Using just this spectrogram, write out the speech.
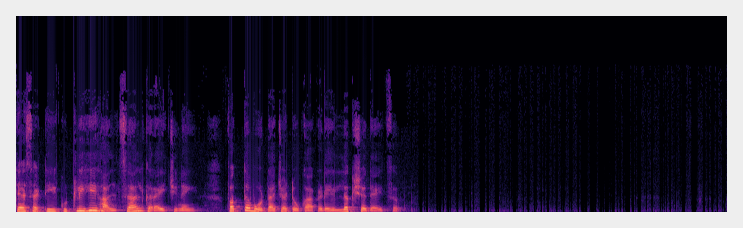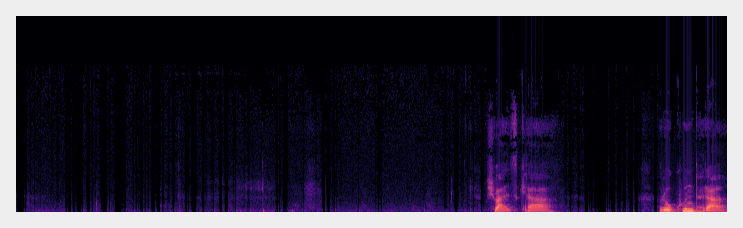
त्यासाठी कुठलीही हालचाल करायची नाही. फक्त बोटाच्या टोकाकडे लक्ष द्यायचं. श्वास घ्या. रोखून धरा.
